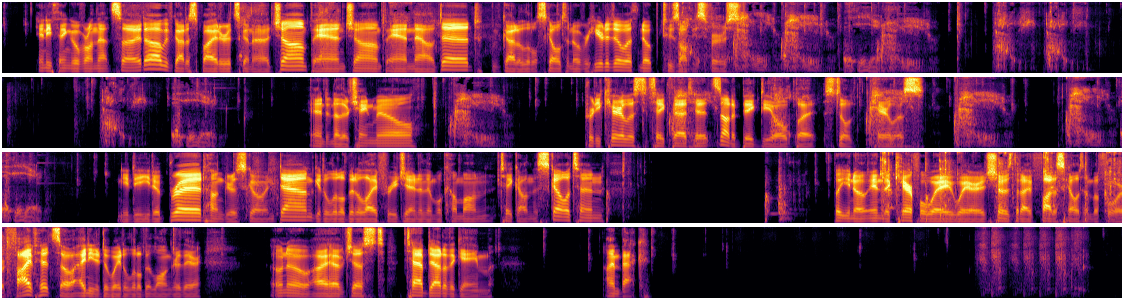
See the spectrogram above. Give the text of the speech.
anything over on that side. Oh, we've got a spider. It's going to jump and jump and now dead. We've got a little skeleton over here to deal with. Nope, two zombies first. And another chainmail. Pretty careless to take that hit. It's not a big deal, but still careless. Need to eat a bread, hunger's going down, get a little bit of life regen, and then we'll come on, take on the skeleton. But, you know, in the careful way where it shows that I've fought a skeleton before. Five hits, so I needed to wait a little bit longer there. Oh no, I have just tabbed out of the game. I'm back.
